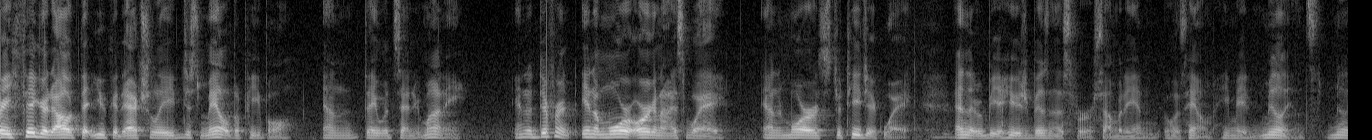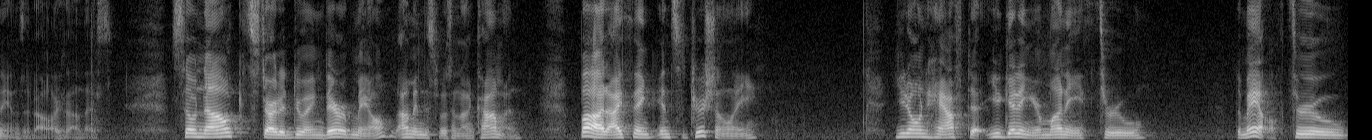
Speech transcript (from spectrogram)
he figured out that you could actually just mail to people and they would send you money in a different, in a more organized way and a more strategic way. And there would be a huge business for somebody, and it was him. He made millions, millions of dollars on this. So NOW started doing their mail. I mean, this wasn't uncommon. But I think institutionally, you don't have to, you're getting your money through the mail, through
